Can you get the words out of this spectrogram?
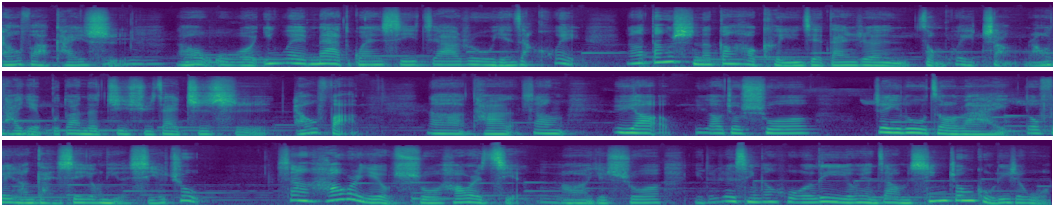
Alpha 开始。然后我因为 Matt 关系加入演讲会，然后当时呢刚好可云姐担任总会长，然后她也不断的继续在支持 Alpha。那她像玉瑶，玉瑶就说这一路走来都非常感谢有你的协助。像 Howard 也有说，Howard 姐啊也说你的热情跟活力永远在我们心中鼓励着我们。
